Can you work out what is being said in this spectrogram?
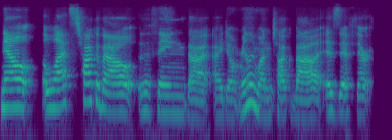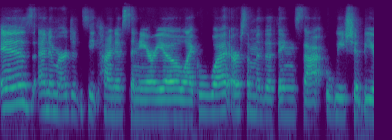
Now, let's talk about the thing that I don't really want to talk about is if there is an emergency kind of scenario, like what are some of the things that we should be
